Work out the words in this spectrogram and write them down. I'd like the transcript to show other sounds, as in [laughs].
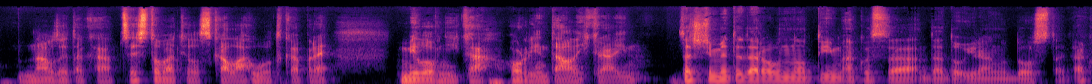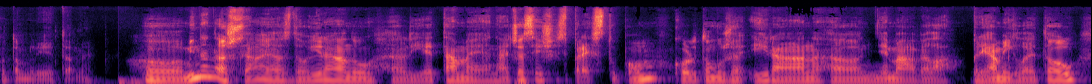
naozaj taká cestovateľská lahôdka pre milovníka orientálnych krajín. Začneme teda rovno tým, ako sa dá do Iránu dostať. Ako tam lietame? My na náš zájazd do Iránu lietame najčastejšie s prestupom, kvôli tomu, že Irán nemá veľa priamých letov.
